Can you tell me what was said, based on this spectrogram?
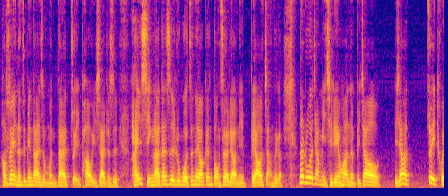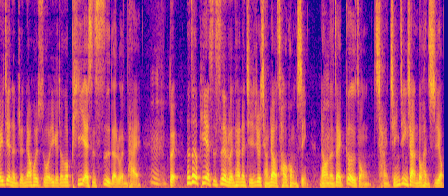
好，所以呢，这边当然是我们大家嘴炮一下，就是还行啦。但是如果真的要跟懂车聊，你不要讲这个。那如果讲米其林的话呢，比较比较最推荐的，人家会说一个叫做 PS 四的轮胎。嗯，对，那这个 PS 四的轮胎呢，其实就强调操控性，然后呢，在各种场情境下都很适用。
